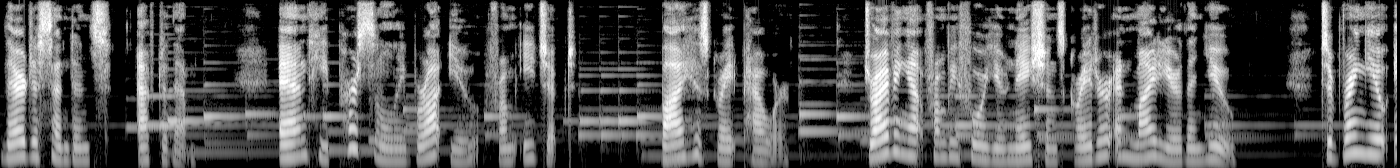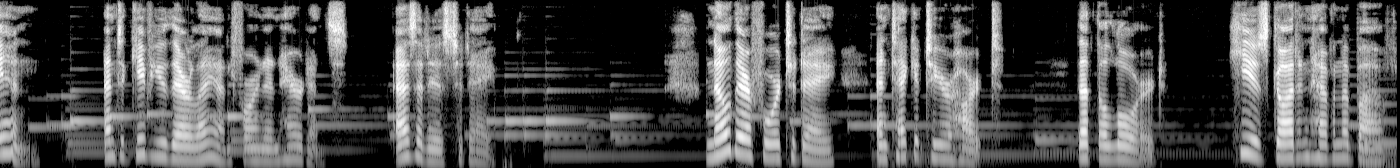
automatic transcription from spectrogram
their descendants after them, and he personally brought you from Egypt by his great power, driving out from before you nations greater and mightier than you, to bring you in and to give you their land for an inheritance, as it is today. Know therefore today, and take it to your heart, that the Lord, He is God in heaven above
